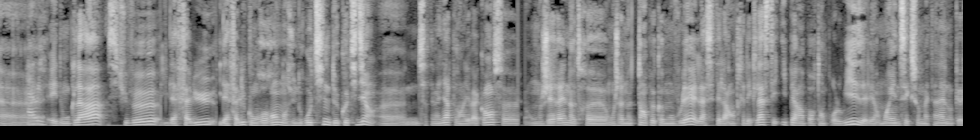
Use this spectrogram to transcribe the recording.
Euh, ah oui. Et donc là, si tu veux, il a fallu, il a fallu qu'on re-rentre dans une routine de quotidien. Euh, D'une certaine manière, pendant les vacances, euh, on gérait notre, euh, on gérait notre temps un peu comme on voulait. Là, c'était la rentrée des classes, c'était hyper important pour Louise. Elle est en moyenne section maternelle, donc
